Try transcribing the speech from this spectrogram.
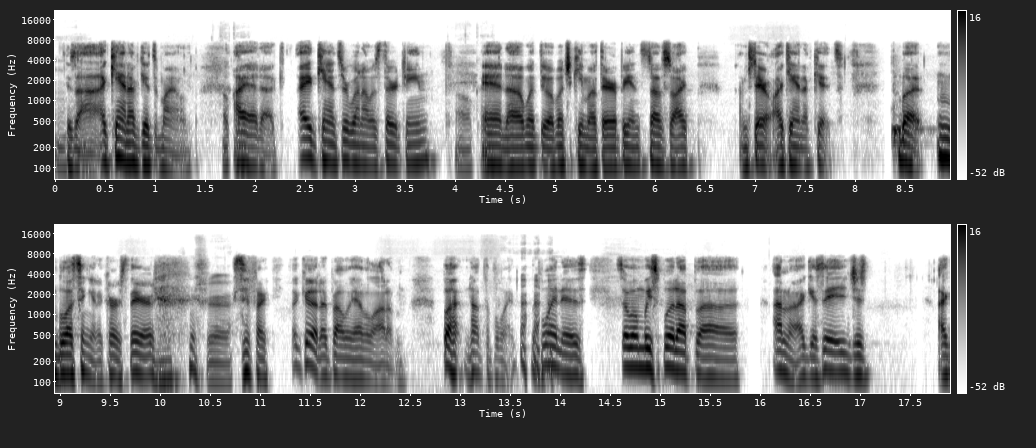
because I, I can't have kids of my own. Mm-hmm. Okay. I had uh, I had cancer when I was 13 okay. and uh, went through a bunch of chemotherapy and stuff. So I I'm sterile. I can't have kids. But mm, blessing and a curse there. sure. if I, if I could, I'd probably have a lot of them. But not the point. The point is, so when we split up, uh, I don't know. I guess it just, I,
